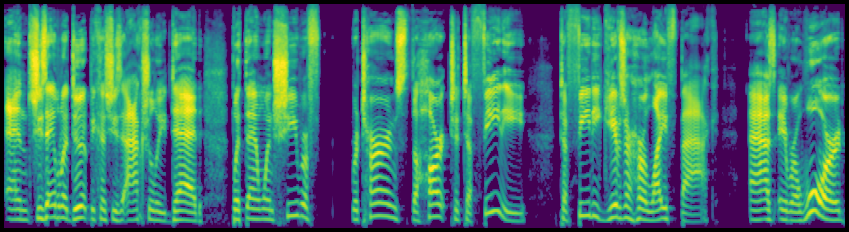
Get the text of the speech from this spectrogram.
And she's able to do it because she's actually dead. But then when she ref- returns the heart to Te Fiti, Tafiti gives her her life back as a reward.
